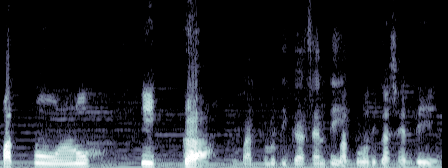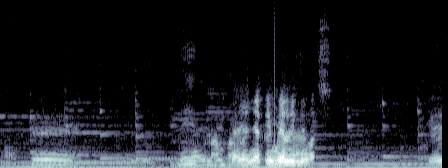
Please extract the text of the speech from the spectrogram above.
43 43 cm. 43 cm Oke. Ini Nah, ini kayaknya female ini mas Oke,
